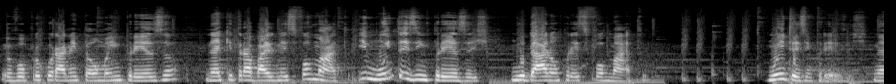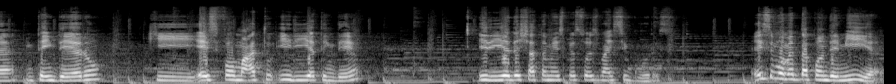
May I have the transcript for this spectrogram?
Eu vou procurar então uma empresa né, que trabalhe nesse formato. E muitas empresas mudaram para esse formato. Muitas empresas né, entenderam que esse formato iria atender, iria deixar também as pessoas mais seguras. Esse momento da pandemia,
